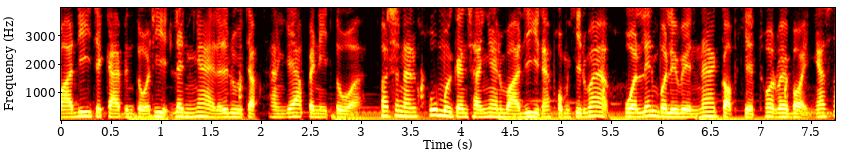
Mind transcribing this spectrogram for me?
วาร์ดี้จะกลายเป็นตัวที่เล่นง่าย และดูจับทางยากไปในตัว เพราะฉะนั้นคู่มือการใช้งานวาร์ดี้นะผมคิดว่าควรเล่นบริริเวณหน้ากรอบเขตโทษบ่อยๆงัดส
